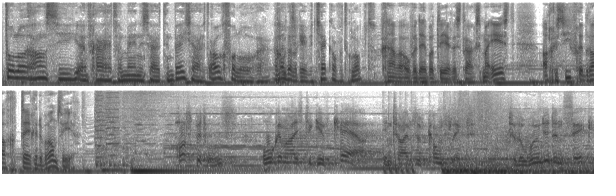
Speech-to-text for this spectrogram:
tolerantie en vrijheid van meningsuiting een beetje uit het oog verloren. En dan wil ik even checken of het klopt. Gaan we over debatteren straks. Maar eerst agressief gedrag tegen de brandweer. Hospitals organized to give care in times of conflict to the wounded and sick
